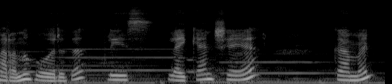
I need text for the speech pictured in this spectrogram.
മറന്നു പോകരുത്. Please like and share comment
